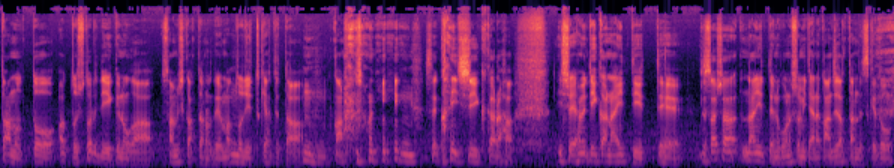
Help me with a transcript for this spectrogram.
たのとあと一人で行くのが寂しかったので、まあ、当時付き合ってた彼女に、世界一周行くから一緒やめていかないって言ってで最初は何言ってんのこの人みたいな感じだったんですけど。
